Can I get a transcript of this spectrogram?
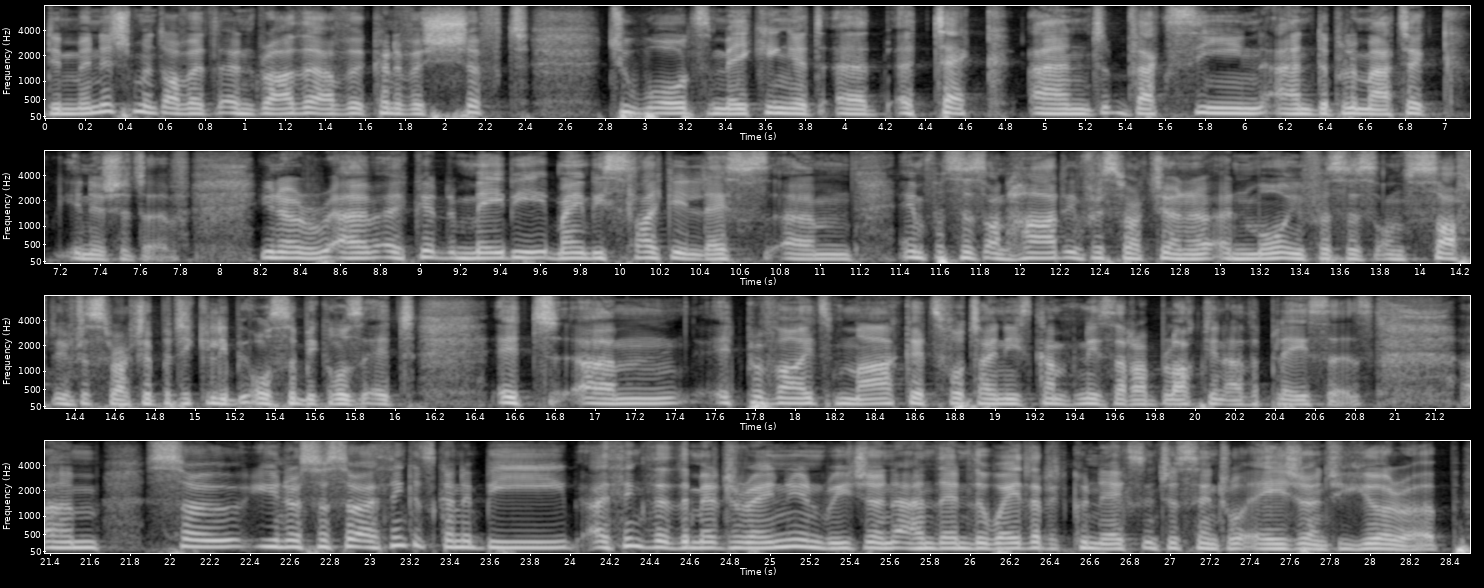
diminishment of it and rather of a kind of a shift towards making it a, a tech and vaccine and diplomatic initiative. You know, uh, maybe maybe slightly less um, emphasis on hard infrastructure and, and, more emphasis on soft infrastructure, particularly also because it it um, it provides markets for Chinese companies that are blocked in other places. Um, so you know, so so I think it's going to be. I think that the Mediterranean region and then the way that it connects into Central Asia and to Europe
